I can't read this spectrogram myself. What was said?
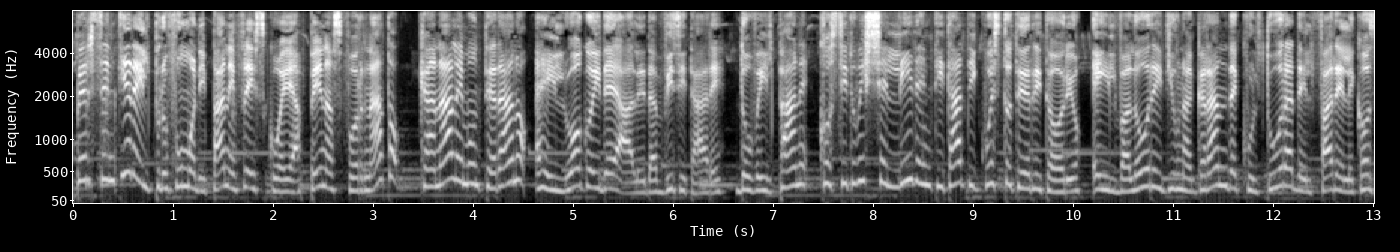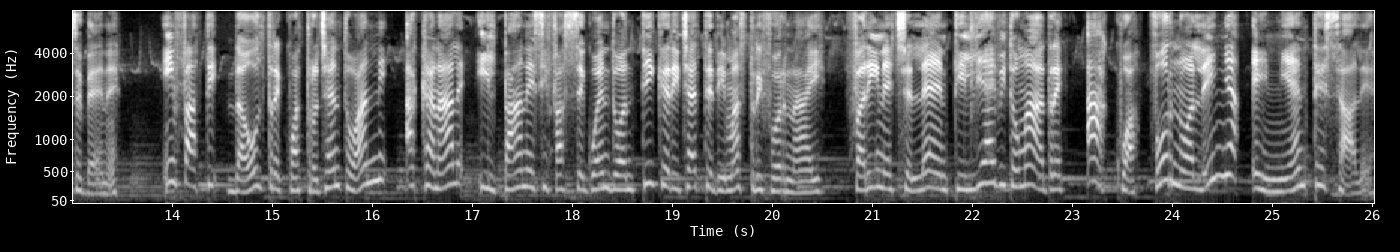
Per sentire il profumo di pane fresco e appena sfornato, Canale Monterano è il luogo ideale da visitare, dove il pane costituisce l'identità di questo territorio e il valore di una grande cultura del fare le cose bene. Infatti, da oltre 400 anni, a Canale il pane si fa seguendo antiche ricette di mastri fornai. Farine eccellenti, lievito madre, acqua, forno a legna e niente sale.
